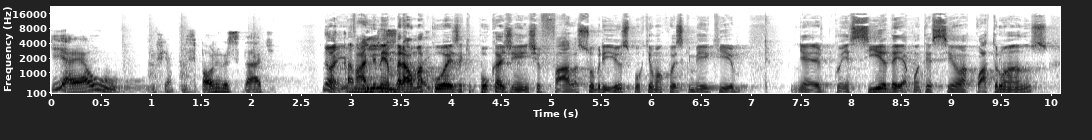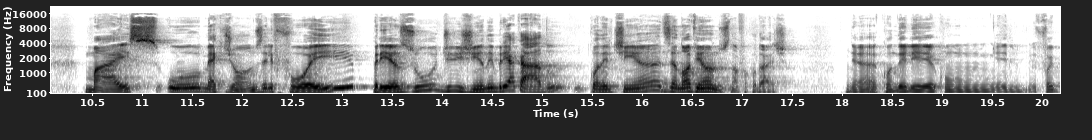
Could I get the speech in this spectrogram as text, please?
que é o, enfim, a principal universidade. Não, e vale lembrar uma aí. coisa, que pouca gente fala sobre isso, porque é uma coisa que meio que é conhecida e aconteceu há quatro anos, mas o Mac Jones ele foi preso dirigindo embriagado quando ele tinha 19 anos na faculdade. Né? Quando ele, com, ele foi.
